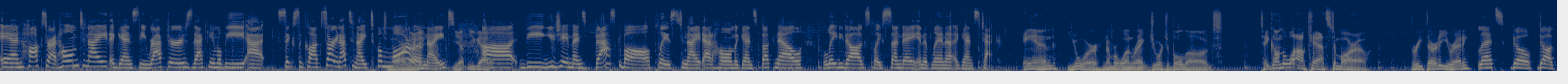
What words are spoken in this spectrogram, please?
And Hawks are at home tonight against the Raptors. That game will be at 6 o'clock. Sorry, not tonight, tomorrow, Tomorrow night. night. Yep, you got Uh, the UGA men's basketball plays tonight at home against Bucknell. Lady Dogs play Sunday in Atlanta against Tech. And your number one ranked Georgia Bulldogs take on the Wildcats tomorrow. 3:30. You ready? Let's go, dog.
